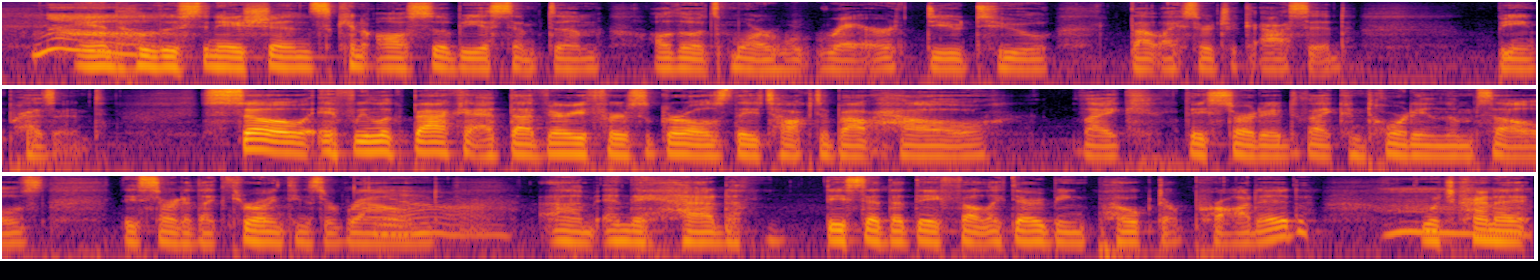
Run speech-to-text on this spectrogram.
and hallucinations can also be a symptom, although it's more rare due to that lysergic acid being present. So, if we look back at that very first girls, they talked about how like they started like contorting themselves, they started like throwing things around, um, and they had they said that they felt like they were being poked or prodded, which kind of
